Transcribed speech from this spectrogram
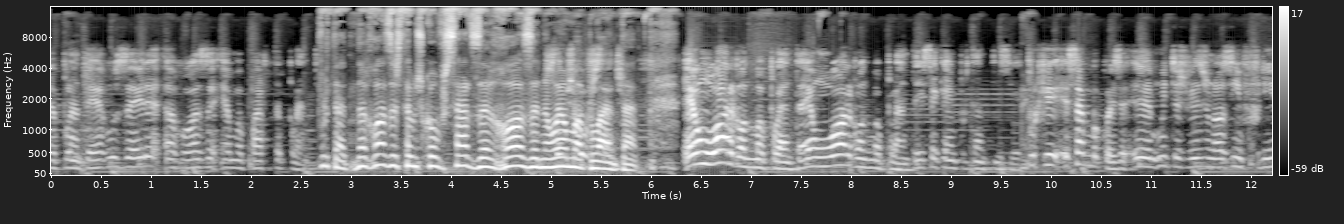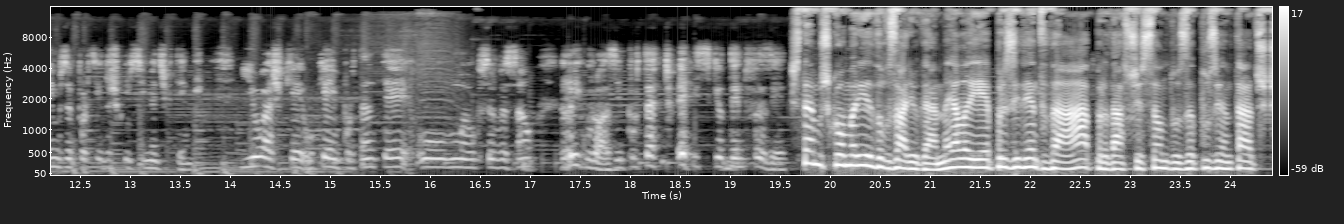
a planta é a roseira, a rosa é uma parte da planta. Portanto, na rosa estamos conversados, a rosa não estamos é uma planta. É um órgão de uma planta, é um órgão de uma planta. Isso é que é importante dizer. Porque, sabe uma coisa? Eh, muitas vezes nós inferimos a partir dos conhecimentos que temos. E eu acho que é, o que é importante é uma observação rigorosa e, portanto, é isso que eu tento fazer. Estamos com Maria do Rosário Gama. Ela é presidente da APRA, da Associação dos Aposentados,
